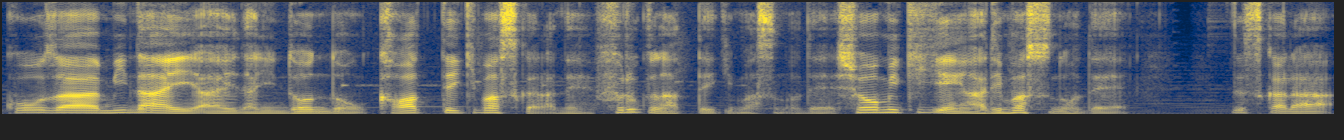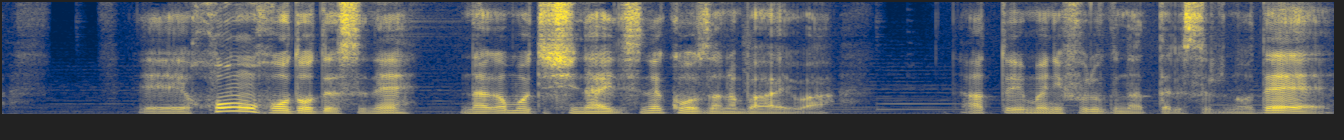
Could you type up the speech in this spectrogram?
講座見ない間にどんどん変わっていきますからね、古くなっていきますので、賞味期限ありますので、ですから、えー、本ほどですね、長持ちしないですね、講座の場合は。あっという間に古くなったりするので、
